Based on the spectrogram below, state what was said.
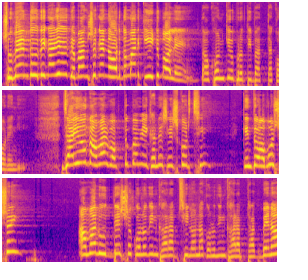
শুভেন্দু অধিকারী দেবাংশকে নর্দমার কিট বলে, তখন কেউ প্রতিবাদটা করেনি। যাই হোক, আমার বক্তব্য আমি এখানে শেষ করছি। কিন্তু অবশ্যই আমার উদ্দেশ্য কোনোদিন খারাপ ছিল না, কোনোদিন খারাপ থাকবে না।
